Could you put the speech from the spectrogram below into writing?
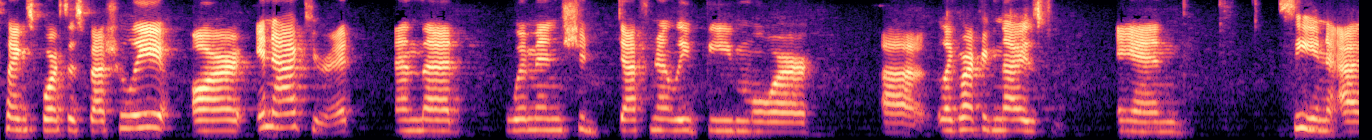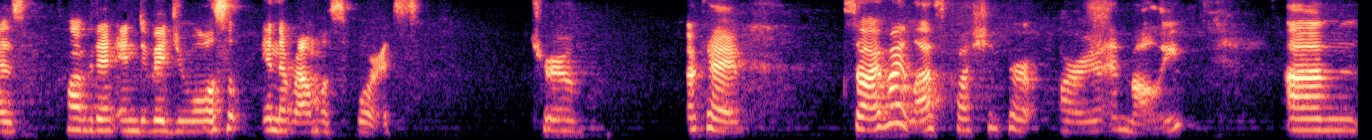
playing sports especially are inaccurate and that women should definitely be more uh, like recognized and seen as confident individuals in the realm of sports True. Okay. So I have my last question for Aarya and Mollie. Um,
